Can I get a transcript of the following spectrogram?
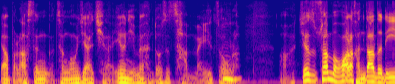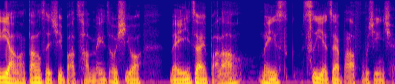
要把它升成功加起来，因为你们很多是产煤州了啊。”就是川普花了很大的力量啊，当时去把产煤州，希望煤再把它煤事业再把它复兴起来，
